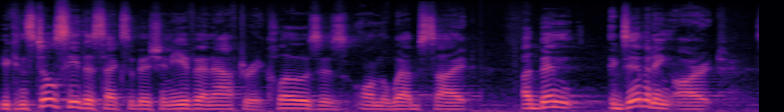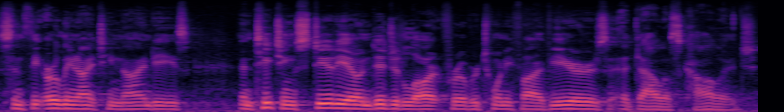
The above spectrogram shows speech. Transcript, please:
You can still see this exhibition even after it closes on the website. I've been exhibiting art since the early 1990s and teaching studio and digital art for over 25 years at Dallas College.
